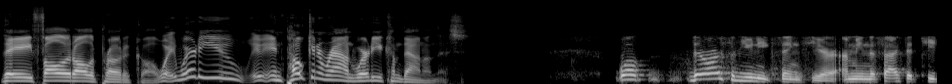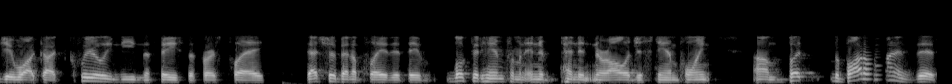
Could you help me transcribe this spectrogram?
they followed all the protocol. Where, where do you, in poking around, where do you come down on this? Well, there are some unique things here. I mean, the fact that TJ Watt got clearly kneed in the face the first play, that should have been a play that they looked at him from an independent neurologist standpoint. Um, but the bottom line is this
